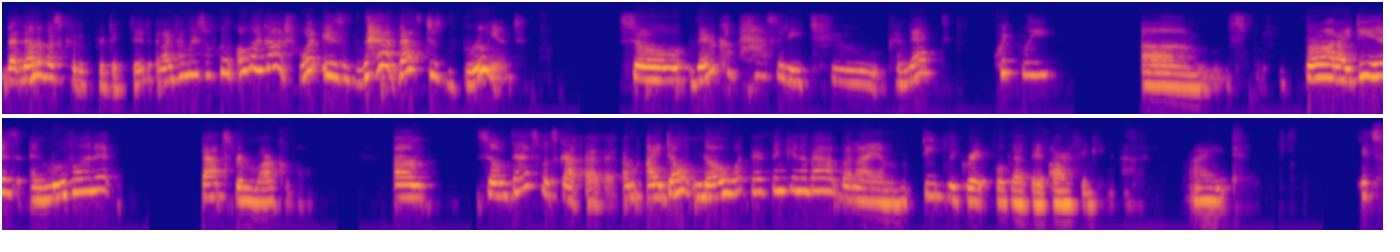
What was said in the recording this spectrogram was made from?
that none of us could have predicted. And I found myself going, oh my gosh, what is that? That's just brilliant. So their capacity to connect quickly, um, throw out ideas and move on it, that's remarkable. Um, so that's what's got, uh, um, I don't know what they're thinking about, but I am deeply grateful that they are thinking about it. Right. It's,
